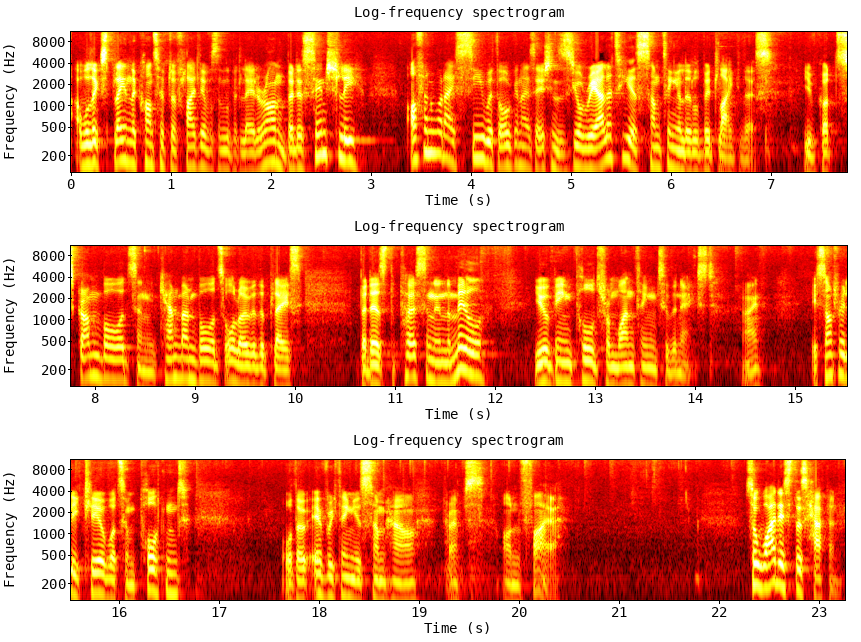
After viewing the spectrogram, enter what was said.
I will explain the concept of flight levels a little bit later on, but essentially, often what I see with organizations is your reality is something a little bit like this. You've got Scrum boards and Kanban boards all over the place, but as the person in the middle, you're being pulled from one thing to the next right? It's not really clear what's important, although everything is somehow perhaps on fire. So why does this happen?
